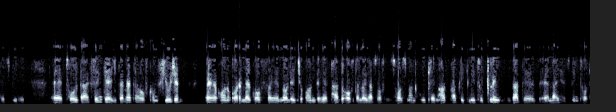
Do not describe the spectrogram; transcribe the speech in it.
has been uh, told. I think uh, it's a matter of confusion uh, on or a lack of uh, knowledge on the part of the lawyers of Ms. Holtzman who came out publicly to claim that uh, a lie has been told.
